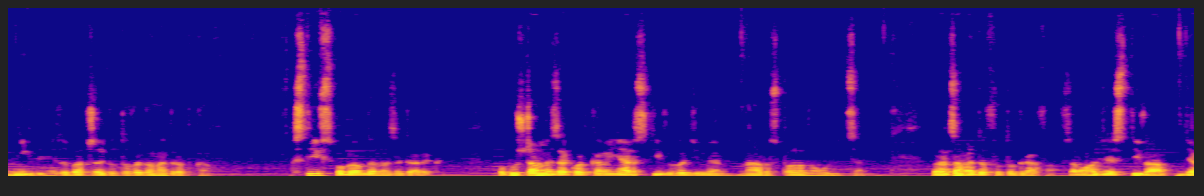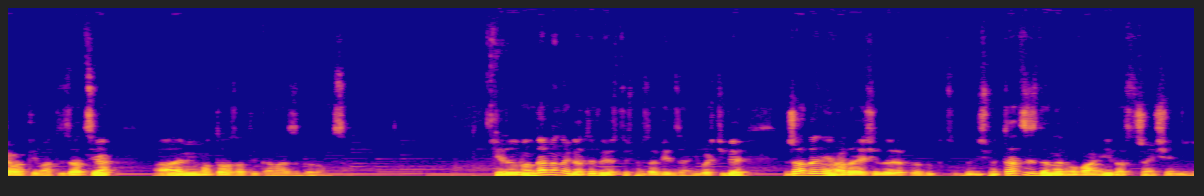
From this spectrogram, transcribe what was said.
nigdy nie zobaczę gotowego nagrobka. Steve spogląda na zegarek. Opuszczamy zakład kamieniarski i wychodzimy na rozpaloną ulicę. Wracamy do fotografa. W samochodzie Steve'a działa klimatyzacja, ale mimo to zatyka nas gorąco. Kiedy oglądamy negatywy, jesteśmy zawiedzeni. Właściwie żaden nie nadaje się do reprodukcji. Byliśmy tacy zdenerwowani i roztrzęsieni,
